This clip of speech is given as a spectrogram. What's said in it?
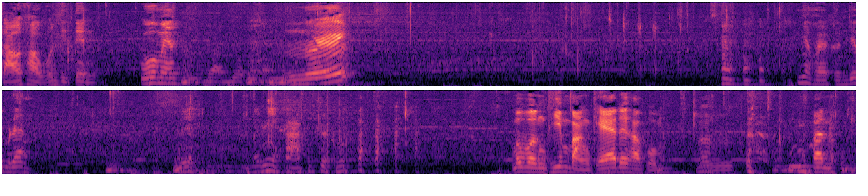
สาวเถ่าเพิ่นสิเต้น โอ้แมนย้อนยกเฮ้ยเนี่ยใครเขินเยี่ยมแรงนี่ไม่มีหางเกินมาเบิ่งทีมบังแคเด้อครับ ผมบ้านบังแค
